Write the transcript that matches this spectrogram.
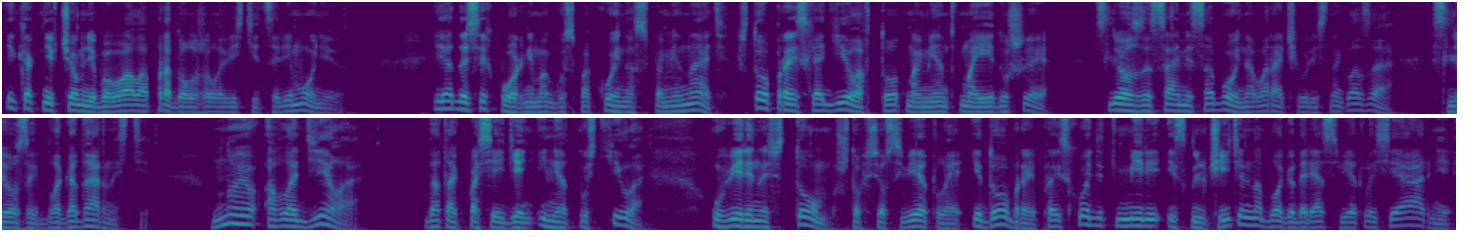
и, как ни в чем не бывало, продолжила вести церемонию. Я до сих пор не могу спокойно вспоминать, что происходило в тот момент в моей душе. Слезы сами собой наворачивались на глаза, слезы благодарности. Мною овладела, да так по сей день и не отпустила, уверенность в том, что все светлое и доброе происходит в мире исключительно благодаря светлой Сиарне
